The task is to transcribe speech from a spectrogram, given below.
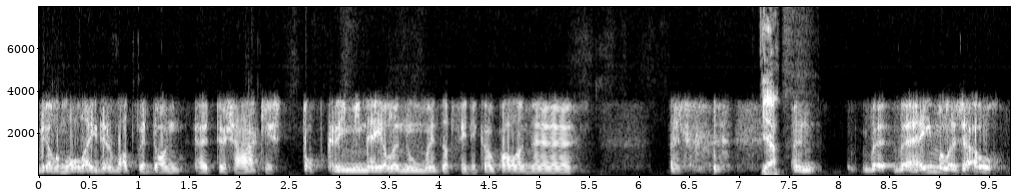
Willem Holleder, wat we dan tussen haakjes topcriminelen noemen... dat vind ik ook al een... een ja. een we, we, hemelen ze ook,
